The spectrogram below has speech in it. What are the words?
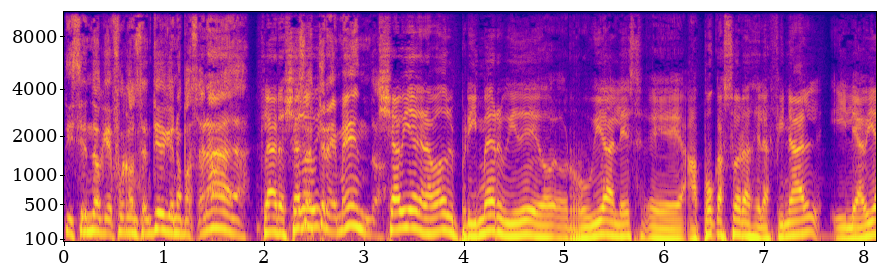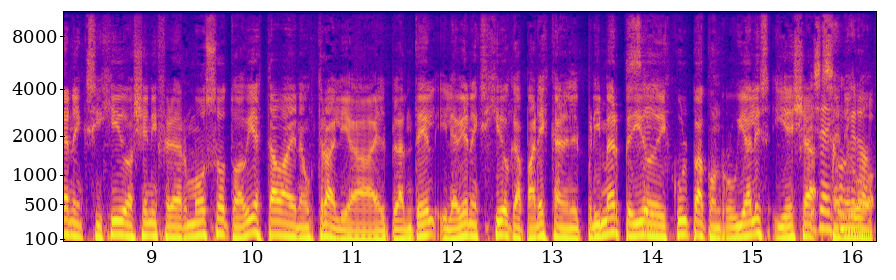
diciendo que fue consentido y que no pasó nada. Claro, ya Eso lo es tremendo. Ya había grabado el primer video Rubiales eh, a pocas horas de la final y le habían exigido a Jennifer Hermoso, todavía estaba en Australia el plantel, y le habían exigido que aparezca en el primer pedido Sí. de disculpa con Rubiales y ella, Ella se negó. no.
